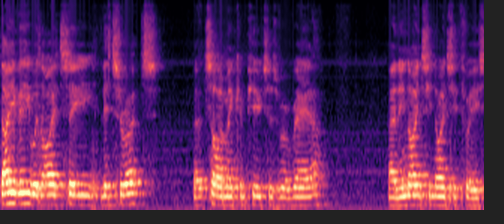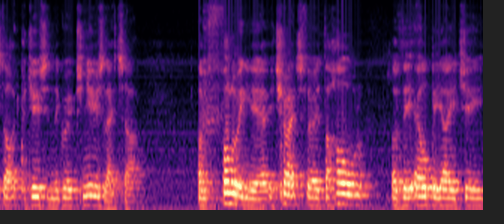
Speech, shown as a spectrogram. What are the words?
Davey was IT literate at a time when computers were rare. And in 1993, he started producing the group's newsletter. And following year, he transferred the whole of the LBAG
